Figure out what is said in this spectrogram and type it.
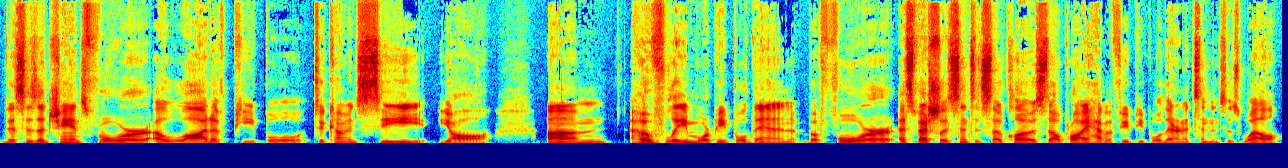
this is a chance for a lot of people to come and see y'all. Um, hopefully more people than before, especially since it's so close. They'll probably have a few people there in attendance as well.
